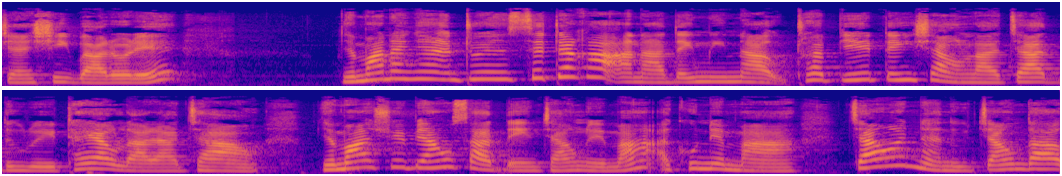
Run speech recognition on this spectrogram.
ကျန်ရှိပါတော့တယ်မြန်မာနိုင်ငံအတွင်းစစ်တပ်ကအာဏာသိမ်းပြီးနောက်ထွက်ပြေးတိမ်းရှောင်လာကြသူတွေထက်ရောက်လာတာကြောင့်မြန်မာရွှေပြောင်းစာတင်ကျောင်းတွေမှာအခုနှစ်မှာကျောင်းအနှံသူကျောင်းသား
